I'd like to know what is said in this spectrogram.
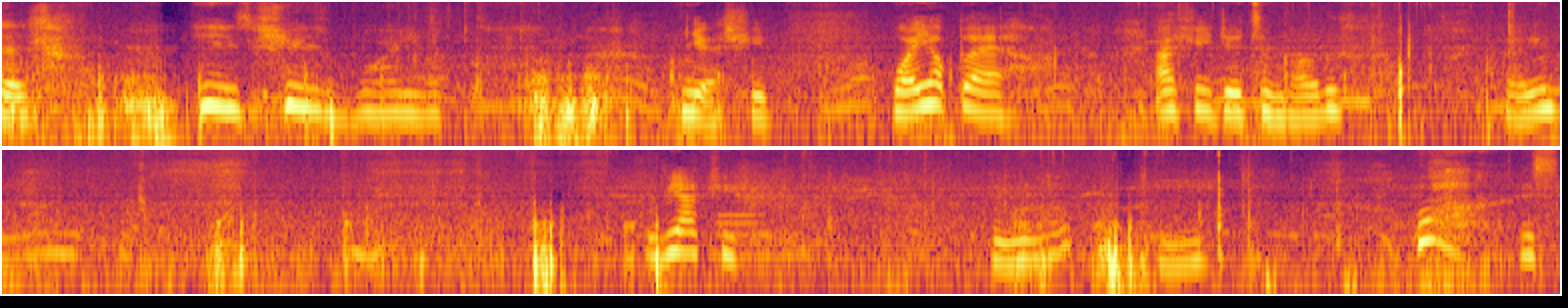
Because he's, she's way up. Yeah, she way up there. Actually did some photos. Okay. If you actually mhm. Whoa, this,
